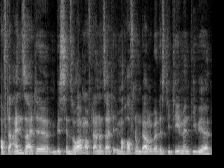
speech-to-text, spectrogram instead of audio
auf der einen Seite ein bisschen Sorgen, auf der anderen Seite immer Hoffnung darüber, dass die Themen, die wir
